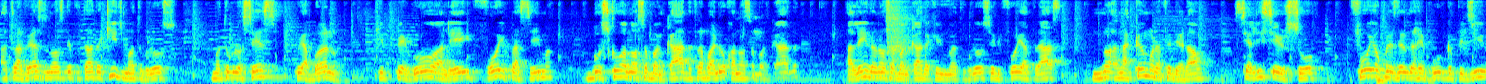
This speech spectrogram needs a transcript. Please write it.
através do nosso deputado aqui de Mato Grosso, Mato Grossense, Cuiabano, que pegou a lei, foi para cima, buscou a nossa bancada, trabalhou com a nossa bancada além da nossa bancada aqui de Mato Grosso, ele foi atrás na Câmara Federal, se alicerçou, foi ao presidente da República pedir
